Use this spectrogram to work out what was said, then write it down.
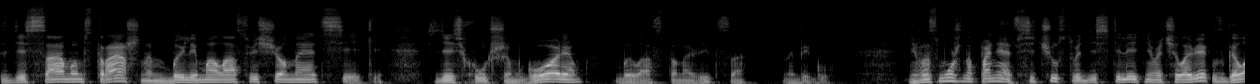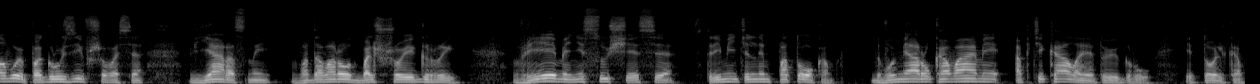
Здесь самым страшным были малоосвещенные отсеки. Здесь худшим горем было остановиться на бегу. Невозможно понять все чувства десятилетнего человека с головой погрузившегося в яростный водоворот большой игры. Время, несущееся стремительным потоком, двумя рукавами обтекала эту игру, и только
